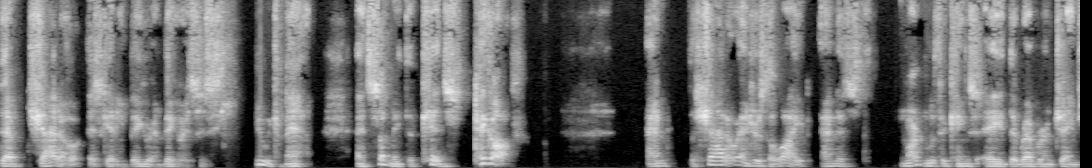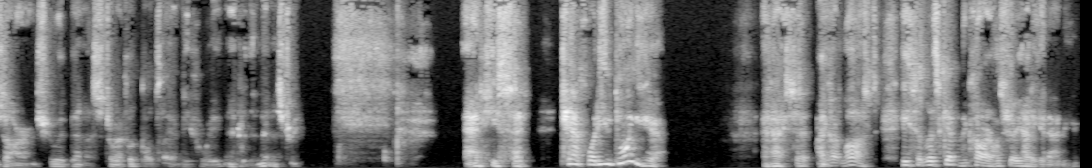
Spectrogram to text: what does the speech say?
that shadow is getting bigger and bigger. It's this huge man. And suddenly the kids take off. And the shadow enters the light, and it's Martin Luther King's aide, the Reverend James Orange, who had been a star football player before he entered the ministry. And he said, Jeff, what are you doing here? And I said, I got lost. He said, Let's get in the car. I'll show you how to get out of here.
